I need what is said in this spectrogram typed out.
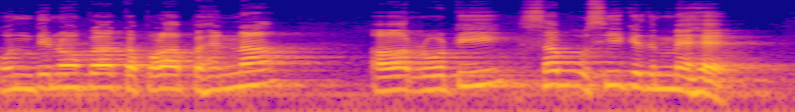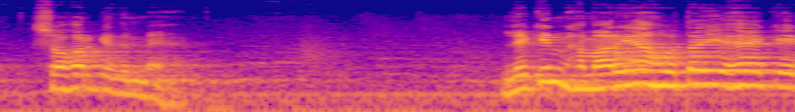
ان دنوں کا کپڑا پہننا اور روٹی سب اسی کے ذمے ہے، شوہر کے ذمے ہے۔ لیکن ہمارے یہاں ہوتا یہ ہے کہ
